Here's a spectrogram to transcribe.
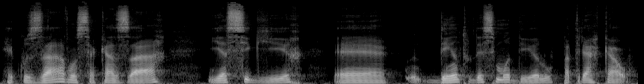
recusavam-se a casar e a seguir é, dentro desse modelo patriarcal.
